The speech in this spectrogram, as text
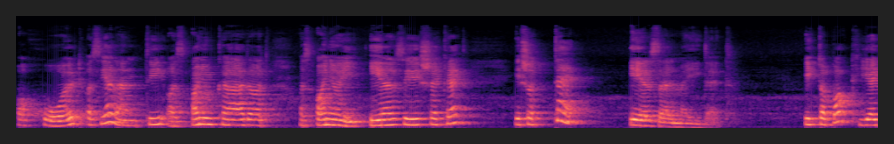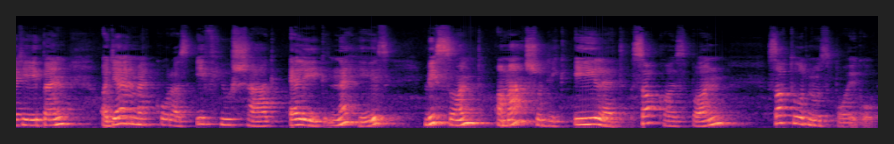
A hold az jelenti az anyukádat, az anyai érzéseket, és a te érzelmeidet. Itt a bak jegyében a gyermekkor, az ifjúság elég nehéz, viszont a második élet szakaszban Szaturnusz bolygó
